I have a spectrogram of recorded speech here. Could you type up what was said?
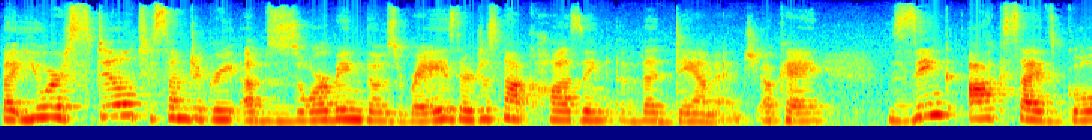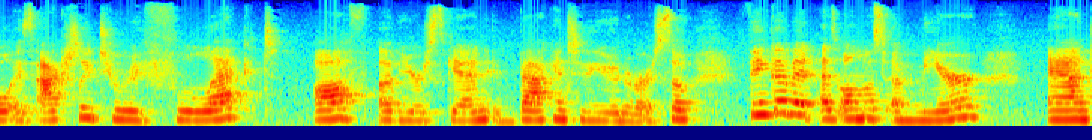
but you are still to some degree absorbing those rays. They're just not causing the damage, okay? Zinc oxide's goal is actually to reflect off of your skin back into the universe. So think of it as almost a mirror and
